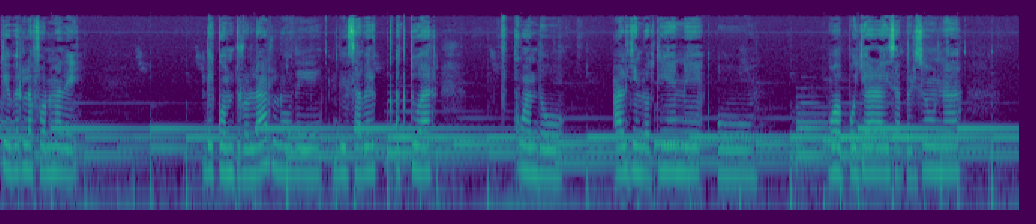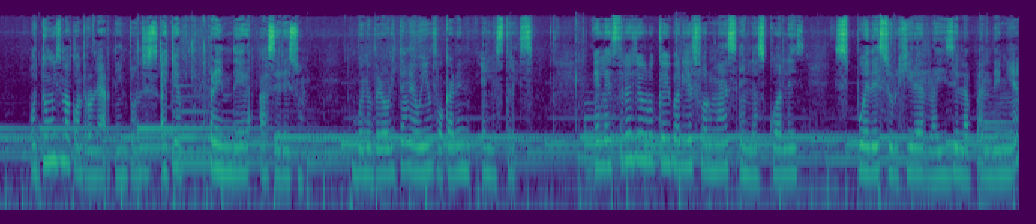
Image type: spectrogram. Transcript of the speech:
que ver la forma de, de controlarlo, de, de saber actuar cuando alguien lo tiene o, o apoyar a esa persona o tú misma controlarte. Entonces hay que aprender a hacer eso. Bueno, pero ahorita me voy a enfocar en el estrés. El estrés yo creo que hay varias formas en las cuales puede surgir a raíz de la pandemia.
